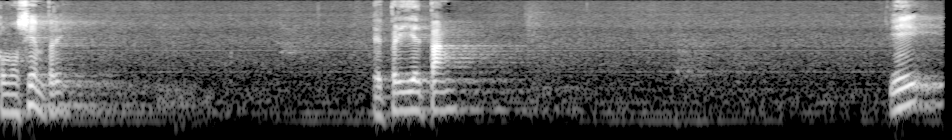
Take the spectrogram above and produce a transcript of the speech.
como siempre, el PRI y el PAN, y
